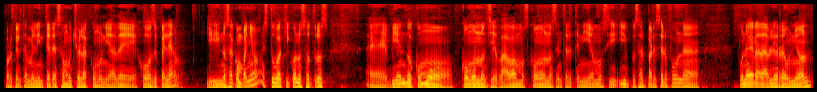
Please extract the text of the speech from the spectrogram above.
porque él también le interesa mucho la comunidad de juegos de pelea. Y nos acompañó, estuvo aquí con nosotros eh, viendo cómo, cómo nos llevábamos, cómo nos entreteníamos y, pues al parecer fue una, fue una agradable reunión,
